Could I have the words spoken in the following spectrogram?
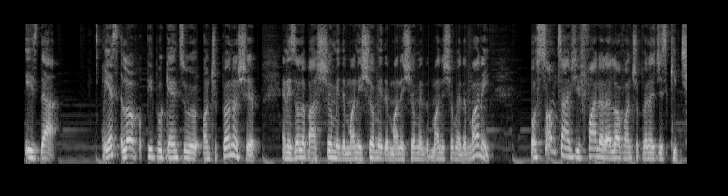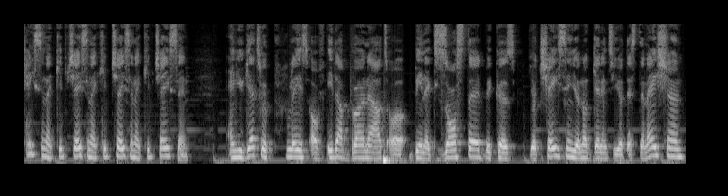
is that yes, a lot of people get into entrepreneurship and it's all about show me the money, show me the money, show me the money, show me the money. But sometimes you find that a lot of entrepreneurs just keep chasing and keep chasing and keep chasing and keep chasing. And you get to a place of either burnout or being exhausted because you're chasing, you're not getting to your destination.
